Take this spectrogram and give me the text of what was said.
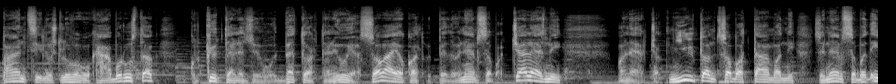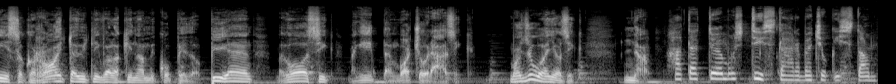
páncélos lovagok háborúztak, akkor kötelező volt betartani olyan szabályokat, hogy például nem szabad cselezni, hanem csak nyíltan szabad támadni, szóval nem szabad éjszaka rajta ütni valakin, amikor például pihen, meg alszik, meg éppen vacsorázik. Vagy zuhanyozik. Na, Hát ettől most tisztára becsokiztam.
